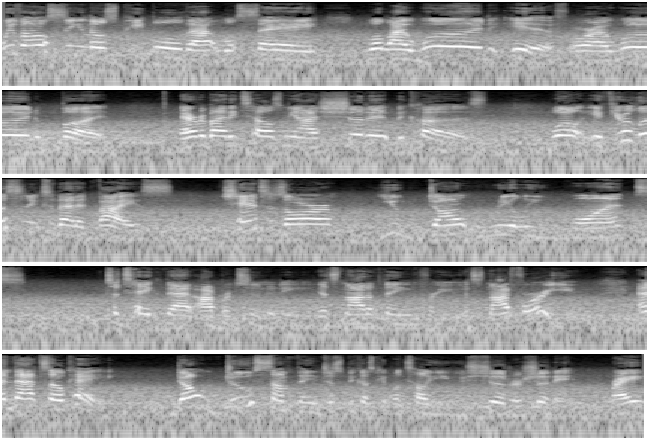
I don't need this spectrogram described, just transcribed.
We've all seen those people that will say, "Well, I would if," or "I would, but." Everybody tells me I shouldn't because, well, if you're listening to that advice, chances are you don't really want to take that opportunity. It's not a thing for you. It's not for you. And that's okay. Don't do something just because people tell you you should or shouldn't, right?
